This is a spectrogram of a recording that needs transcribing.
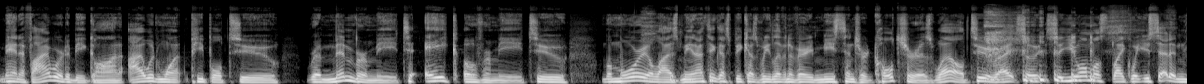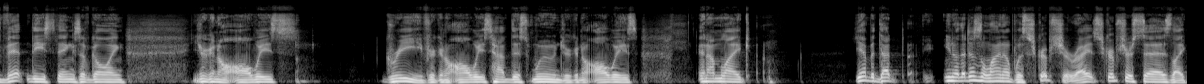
man if i were to be gone i would want people to remember me to ache over me to memorialize me and i think that's because we live in a very me-centered culture as well too right so so you almost like what you said invent these things of going you're going to always grieve. You're going to always have this wound. You're going to always. And I'm like, Yeah, but that you know that doesn't line up with scripture, right? Scripture says like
